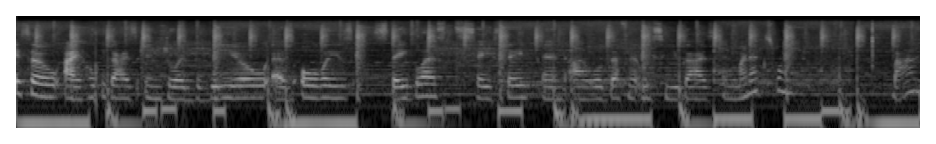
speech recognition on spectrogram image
Okay, so I hope you guys enjoyed the video. As always, stay blessed, stay safe, and I will definitely see you guys in my next one. Bye.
